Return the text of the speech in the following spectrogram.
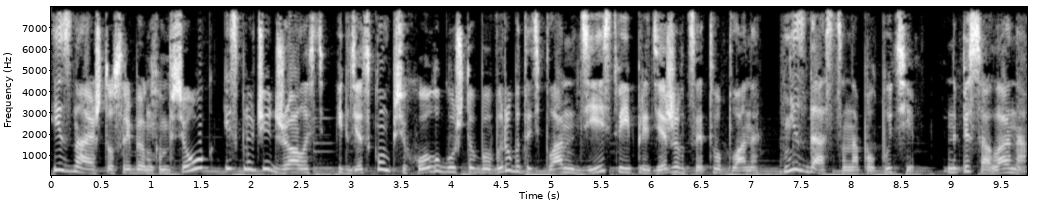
и, зная, что с ребенком все ок, исключить жалость и к детскому психологу, чтобы выработать план действий и придерживаться этого плана. Не сдастся на полпути, написала она.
